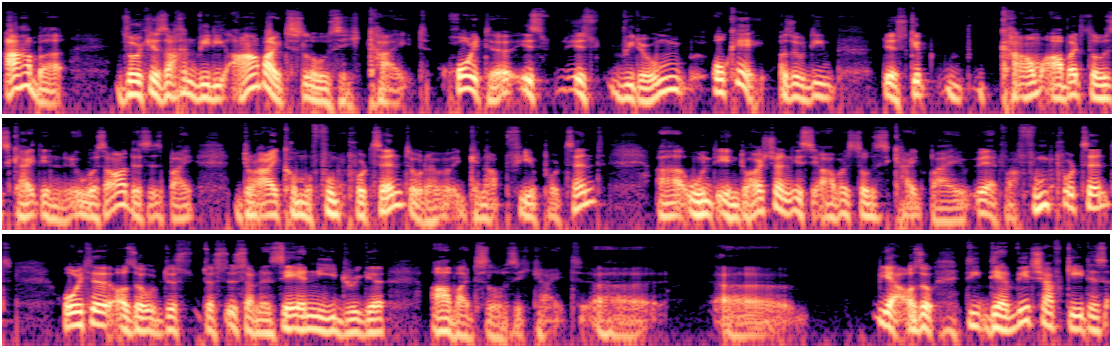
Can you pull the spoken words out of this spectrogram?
Aber solche Sachen wie die Arbeitslosigkeit heute ist, ist wiederum okay. Also die, es gibt kaum Arbeitslosigkeit in den USA, das ist bei 3,5 Prozent oder knapp 4 Prozent. Äh, und in Deutschland ist die Arbeitslosigkeit bei etwa 5 Prozent heute. Also das, das ist eine sehr niedrige Arbeitslosigkeit. Äh, äh, ja, also die, der Wirtschaft geht es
